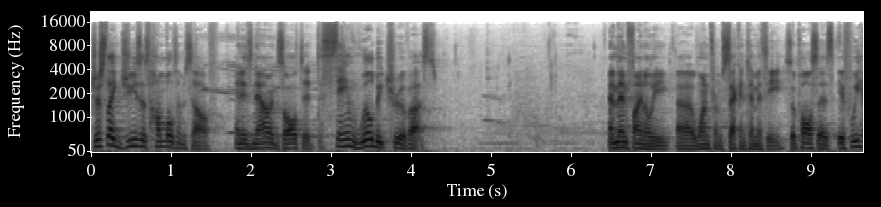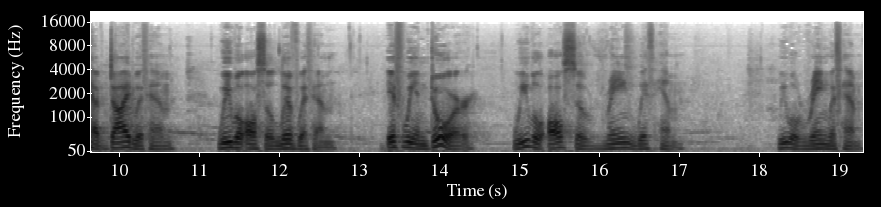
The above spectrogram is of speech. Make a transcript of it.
Just like Jesus humbled himself and is now exalted, the same will be true of us. And then finally, uh, one from 2 Timothy. So Paul says, If we have died with him, we will also live with him. If we endure, we will also reign with him. We will reign with him.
